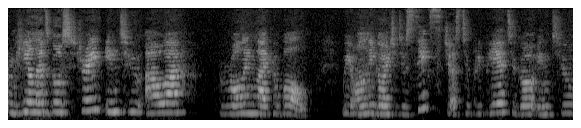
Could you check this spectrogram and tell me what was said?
From here, let's go straight into our rolling like a ball. We're only going to do six just to prepare to go into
